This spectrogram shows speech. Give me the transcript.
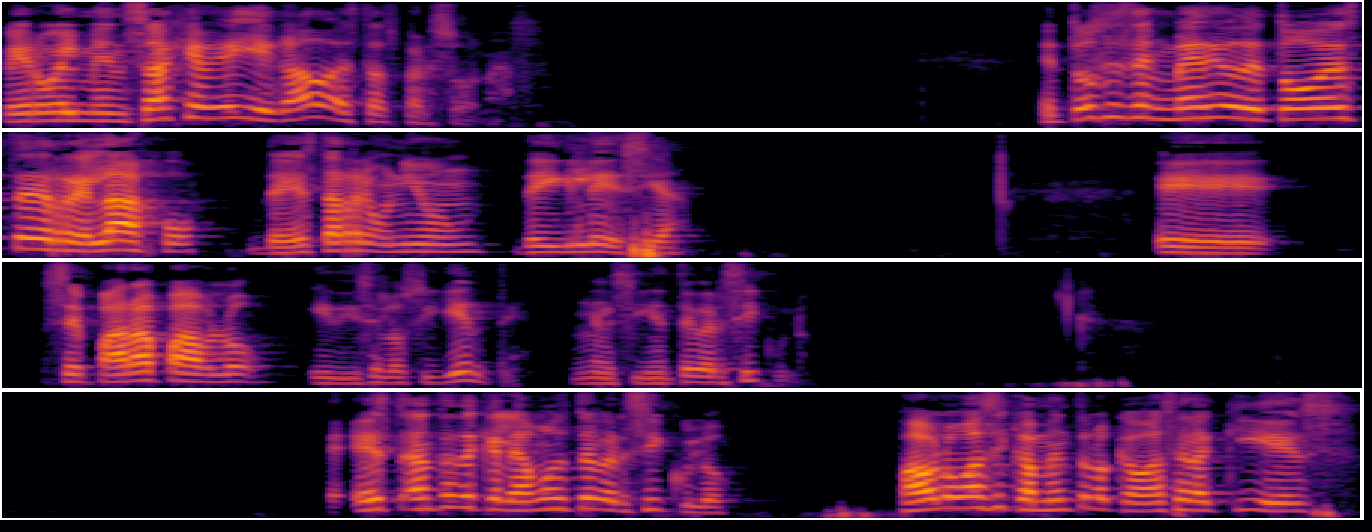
Pero el mensaje había llegado a estas personas. Entonces, en medio de todo este relajo, de esta reunión de iglesia, eh, se para Pablo y dice lo siguiente, en el siguiente versículo. Antes de que leamos este versículo, Pablo básicamente lo que va a hacer aquí es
